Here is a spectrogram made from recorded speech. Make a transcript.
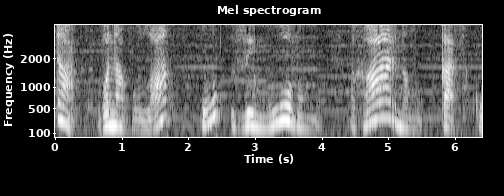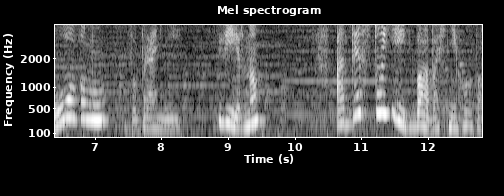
Так, вона була у зимовому, гарному, казковому вбранні. Вірно. А де стоїть баба снігова?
